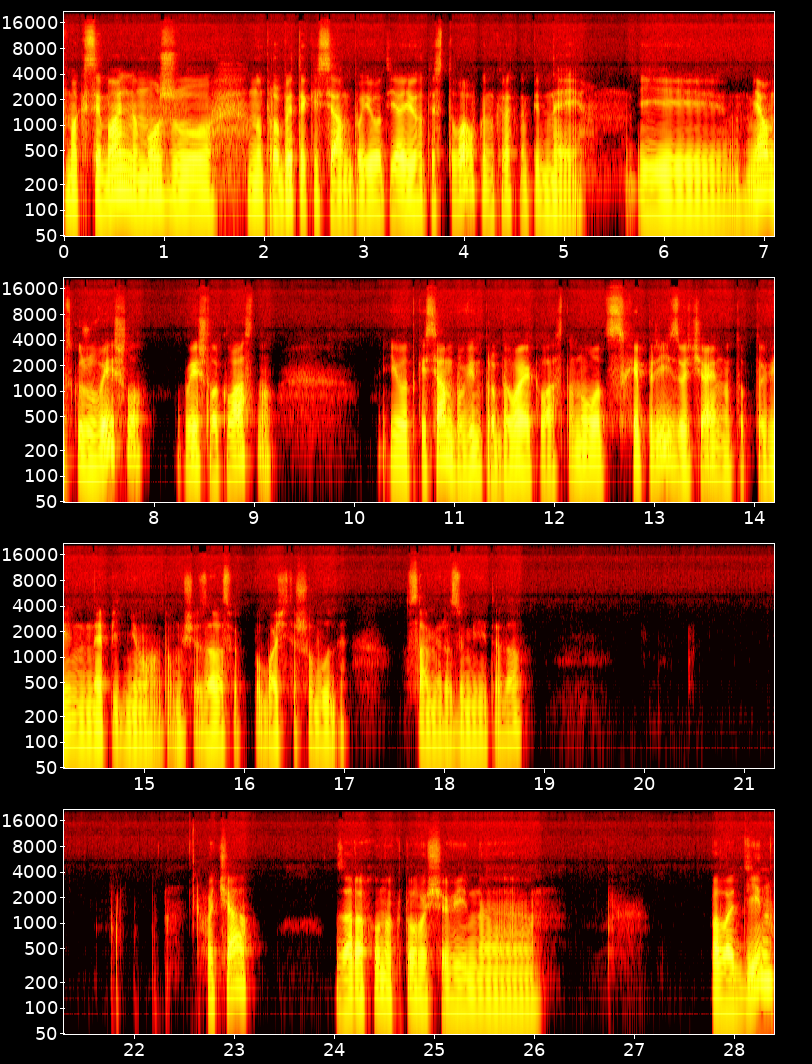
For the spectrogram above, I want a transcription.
максимально можу ну, пробити кисямбу. І от я його тестував конкретно під неї. І я вам скажу, вийшло. Вийшло класно. І от кисямбу він пробиває класно. Ну, от з хепрі, звичайно, тобто він не під нього, тому що зараз ви побачите, що буде. Самі розумієте, да? Хоча за рахунок того, що він е, паладін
